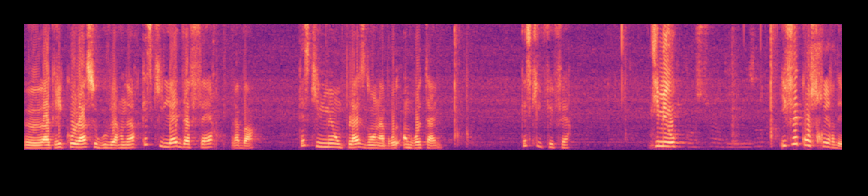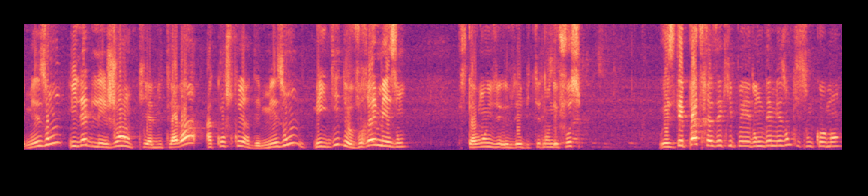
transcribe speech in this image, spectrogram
euh, Agricola, ce gouverneur? Qu'est-ce qu'il aide à faire là-bas? Qu'est-ce qu'il met en place dans la en Bretagne? Qu'est-ce qu'il fait faire? Timéo il fait construire des maisons, il aide les gens qui habitent là-bas à construire des maisons, mais il dit de vraies maisons. Parce qu'avant, ils habitaient dans des fausses... où ils n'étaient pas très équipés. Donc des maisons qui sont comment?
